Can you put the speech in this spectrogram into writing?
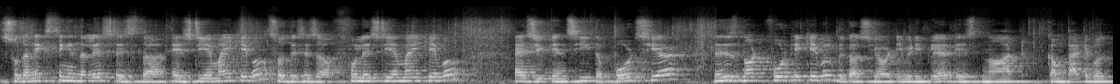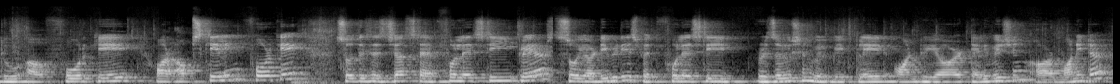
So the next thing in the list is the HDMI cable. So this is a full HDMI cable as you can see the ports here this is not 4k cable because your DVD player is not compatible to a 4k or upscaling 4k so this is just a full HD player. So your DVDs with full HD resolution will be played onto your television or monitor.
